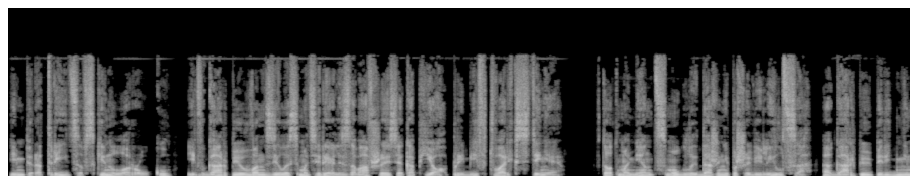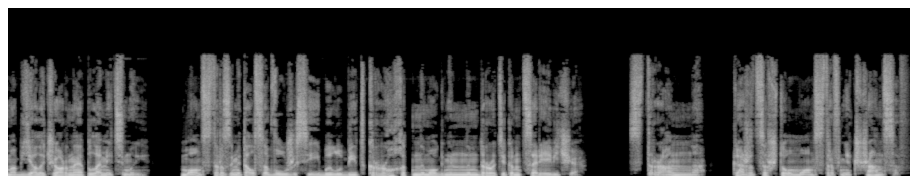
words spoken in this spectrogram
Императрица вскинула руку, и в гарпию вонзилось материализовавшееся копье, прибив тварь к стене. В тот момент смуглый даже не пошевелился, а гарпию перед ним объяло черное пламя тьмы. Монстр заметался в ужасе и был убит крохотным огненным дротиком царевича. Странно. Кажется, что у монстров нет шансов,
